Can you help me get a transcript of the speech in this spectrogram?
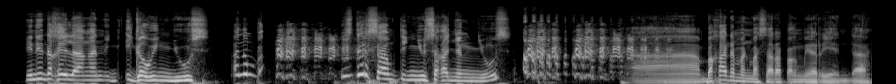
Hindi na kailangan ig- igawing news. Anong ba? Is there something new sa kanyang news? Ah, baka naman masarap ang merienda.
